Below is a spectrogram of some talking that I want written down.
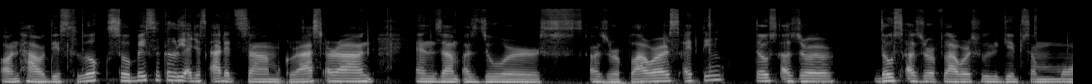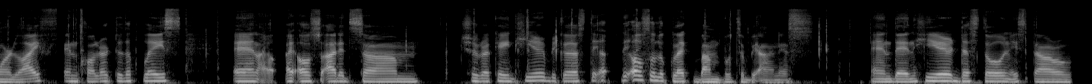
on how this looks. So basically I just added some grass around and some azure azure flowers. I think those azure those azure flowers will give some more life and color to the place and I, I also added some sugarcane here because they, they also look like bamboo to be honest. And then here the stone is now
